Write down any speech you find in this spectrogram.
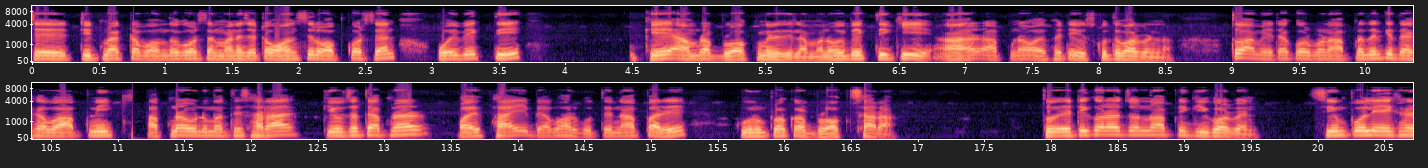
যে টিটমার্কটা বন্ধ করছেন মানে যেটা অন ছিল অফ করছেন, ওই ব্যক্তি কে আমরা ব্লক মেরে দিলাম। মানে ওই ব্যক্তি কি? আর আপনার ওয়াইফাইটা ইউজ করতে পারবেন না। তো আমি এটা করব না। আপনাদেরকে দেখাবো, আপনি আপনার অনুমতি ছাড়া কেউ যাতে আপনার ওয়াইফাই ব্যবহার করতে না পারে, কোনো প্রকার ব্লক ছাড়া। তো এটি করার জন্য আপনি কি করবেন? সিম্পলি এখানে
